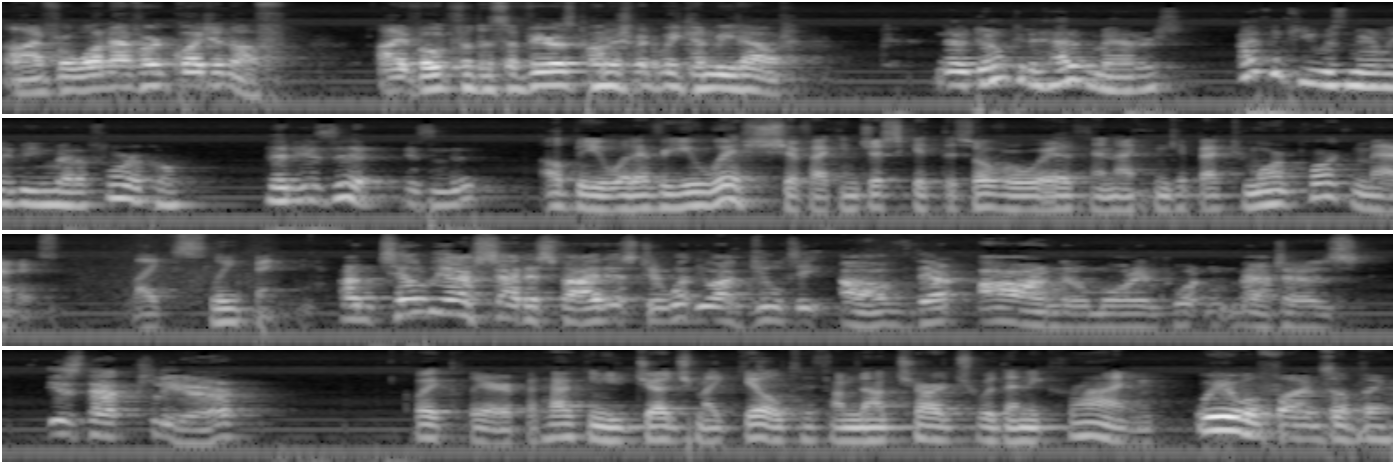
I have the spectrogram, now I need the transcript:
I, for one, have heard quite enough. I vote for the severest punishment we can mete out. Now, don't get ahead of matters. I think he was merely being metaphorical. That is it, isn't it? I'll be whatever you wish if I can just get this over with and I can get back to more important matters, like sleeping. Until we are satisfied as to what you are guilty of, there are no more important matters. Is that clear? Quite clear, but how can you judge my guilt if I'm not charged with any crime? We will find something.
